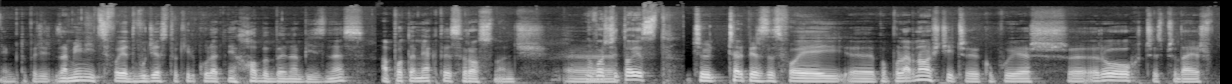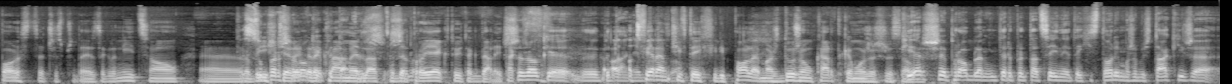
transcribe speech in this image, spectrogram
jakby to powiedzieć, zamienić swoje dwudziestokilkuletnie hobby na biznes, a potem jak to jest rosnąć? No właśnie, to jest czy czerpiesz ze swojej y, popularności, czy kupujesz y, ruch, czy sprzedajesz w Polsce, czy sprzedajesz za granicą, e, robiliście re reklamy dla CD Projektu i tak dalej. Tak, szerokie pytanie. Otwieram bardzo. Ci w tej chwili pole, masz dużą kartkę, możesz rysować. Pierwszy problem interpretacyjny tej historii może być taki, że,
